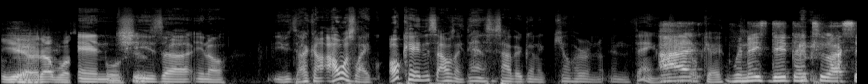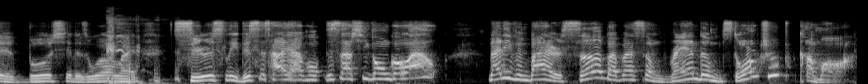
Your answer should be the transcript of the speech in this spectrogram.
yeah, that was and bullshit. she's uh, you know you, like I was like, okay, this. I was like, damn, this is how they're gonna kill her in, in the thing. I, like, okay. When they did that too, I said bullshit as well. Like, seriously, this is how y'all gonna. This is how she gonna go out? Not even by her son, but by some random stormtrooper. Come on.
